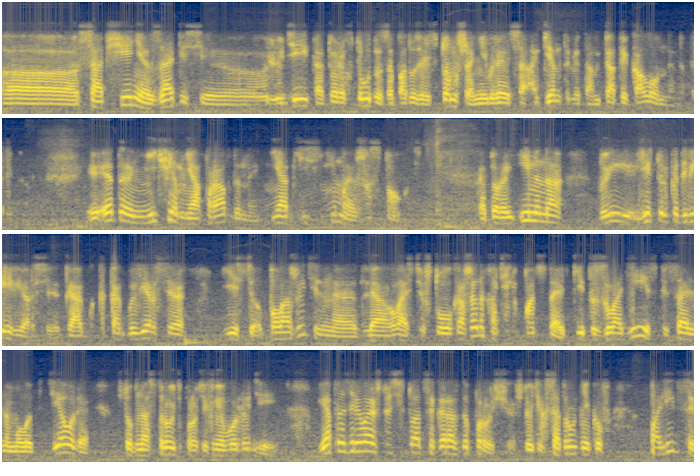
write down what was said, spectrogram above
Э, сообщения, записи э, людей, которых трудно заподозрить в том, что они являются агентами там пятой колонны, например. И это ничем не оправданная, необъяснимая жестокость, которая именно, ну и есть только две версии. Как, как бы версия есть положительная для власти, что Лукашенко хотели подставить. Какие-то злодеи специально, мол, это делали, чтобы настроить против него людей. Я подозреваю, что ситуация гораздо проще, что этих сотрудников полиции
